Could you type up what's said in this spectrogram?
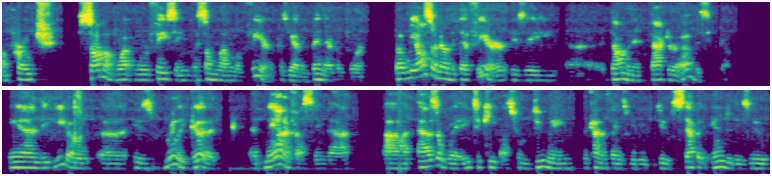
approach some of what we're facing with some level of fear because we haven't been there before. But we also know that that fear is a uh, dominant factor of this. And the ego uh, is really good at manifesting that uh, as a way to keep us from doing the kind of things we need to do, stepping into these new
